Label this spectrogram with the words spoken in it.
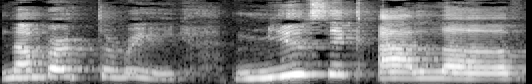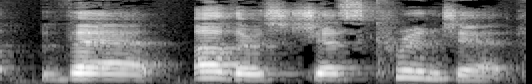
number three, music I love that others just cringe at.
